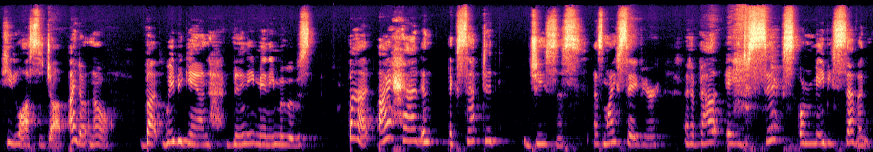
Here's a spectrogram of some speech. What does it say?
he lost the job. I don't know. But we began many, many moves. But I had accepted Jesus as my Savior at about age six or maybe seven.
